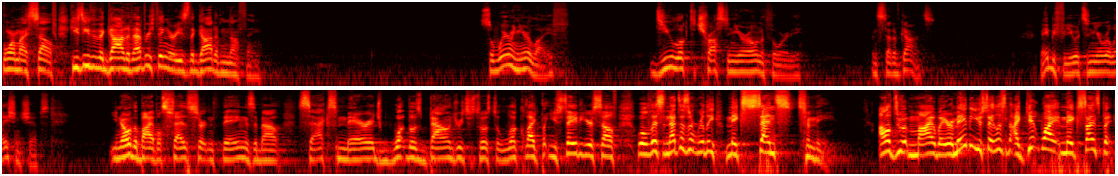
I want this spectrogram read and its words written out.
for myself. He's either the God of everything or he's the God of nothing. So, where in your life do you look to trust in your own authority instead of God's? Maybe for you, it's in your relationships. You know, the Bible says certain things about sex, marriage, what those boundaries are supposed to look like, but you say to yourself, well, listen, that doesn't really make sense to me. I'll do it my way. Or maybe you say, listen, I get why it makes sense, but,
